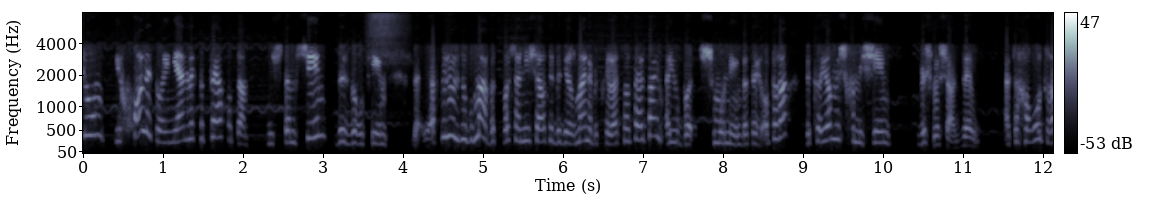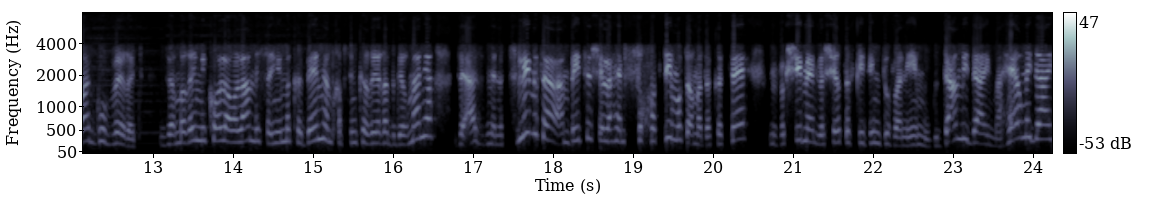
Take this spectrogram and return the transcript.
שום יכולת או עניין לטפח אותם. משתמשים וזורקים. אפילו לדוגמה, בתקופה שאני שרתי בגרמניה בתחילת שנות האלפיים, היו 80 בתי אופרה, וכיום יש 53, זהו. התחרות רק גוברת. זמרים מכל העולם מסיימים אקדמיה, מחפשים קריירה בגרמניה, ואז מנצלים את האמביציה שלהם, סוחטים אותם עד הקצה, מבקשים מהם לשיר תפקידים תובעניים מוקדם מדי, מהר מדי,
